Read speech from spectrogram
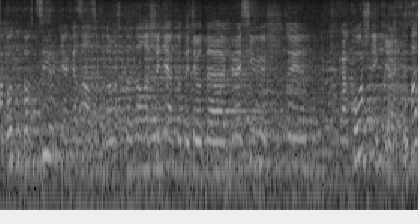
Как будто бы в цирке оказался, потому что на лошадях вот эти вот э, красивые кокошники. Вот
